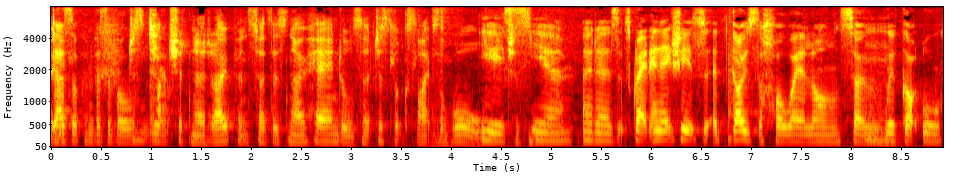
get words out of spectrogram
does look invisible, Just yeah. touch it and it opens, so there's no handles, and it just looks like the wall. Yes, which is yeah, it is. It's great, and actually, it's, it goes the whole way along. So Mm. we've got all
